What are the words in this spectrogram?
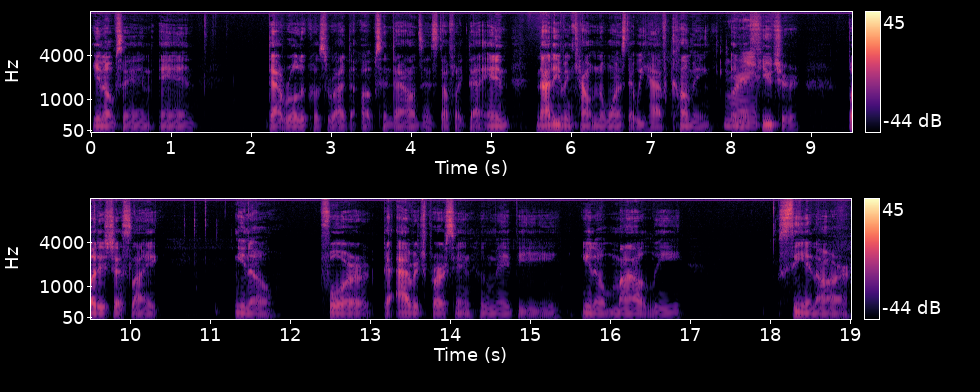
You know what I'm saying? And that roller coaster ride, the ups and downs and stuff like that. And not even counting the ones that we have coming in the future. But it's just like, you know, for the average person who may be, you know, mildly seeing our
